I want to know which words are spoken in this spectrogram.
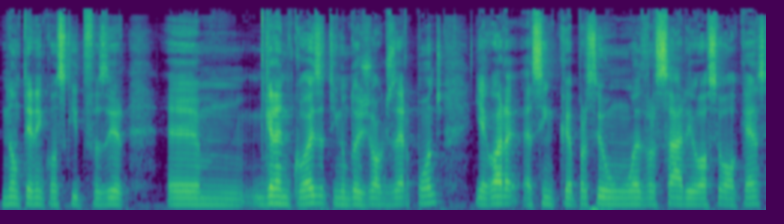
não terem conseguido fazer um, grande coisa, tinham dois jogos, zero pontos, e agora, assim que apareceu um adversário ao seu alcance,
